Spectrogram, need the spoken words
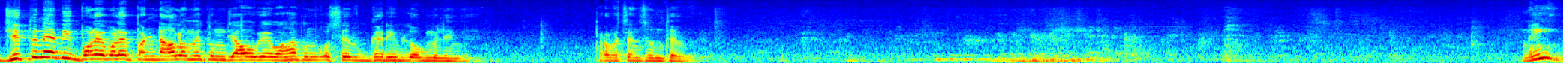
जितने भी बड़े बड़े पंडालों में तुम जाओगे, वहाँ तुमको सिर्फ़ गरीब लोग मिलेंगे। प्रवचन सुनते हुए। नहीं?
